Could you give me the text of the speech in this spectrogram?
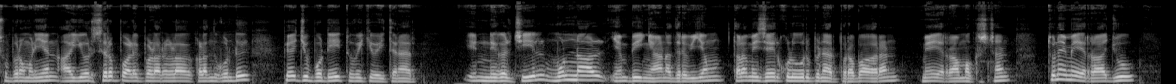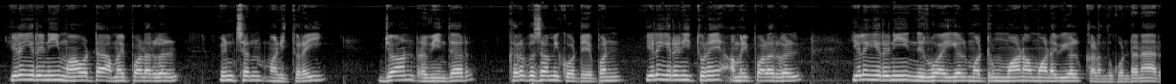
சுப்பிரமணியன் ஆகியோர் சிறப்பு அழைப்பாளர்களாக கலந்து கொண்டு பேச்சுப் போட்டியை துவக்கி வைத்தனர். இந்நிகழ்ச்சியில் முன்னாள் எம்பி ஞானதிரவியம் தலைமை செயற்குழு உறுப்பினர் பிரபாகரன் மேயர் ராமகிருஷ்ணன் துணை மேயர் ராஜு இளைஞரணி மாவட்ட அமைப்பாளர்கள் வின்சன் மணித்துறை ஜான் ரவீந்தர் கருப்பசாமி கோட்டையப்பன் இளைஞரணி துணை அமைப்பாளர்கள் இளைஞரணி நிர்வாகிகள் மற்றும் மாணவ மாணவிகள் கலந்து கொண்டனர்.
